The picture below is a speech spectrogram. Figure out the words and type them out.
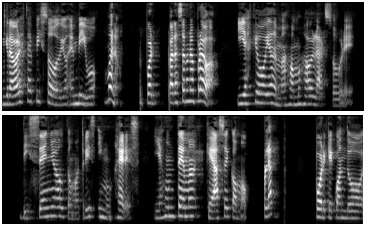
grabar este episodio en vivo, bueno, por- para hacer una prueba. Y es que hoy además vamos a hablar sobre diseño automotriz y mujeres. Y es un tema que hace como plap, porque cuando,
